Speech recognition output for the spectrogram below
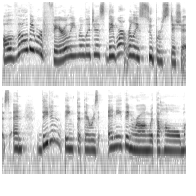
although they were fairly religious, they weren't really superstitious, and they didn't think that there was anything wrong with the home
